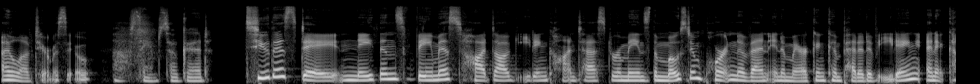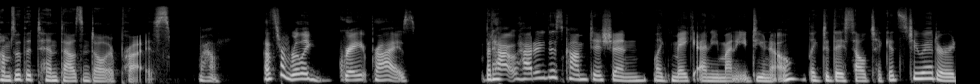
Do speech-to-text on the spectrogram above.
I love tiramisu. Oh, Sam, so good. To this day, Nathan's famous hot dog eating contest remains the most important event in American competitive eating, and it comes with a $10,000 prize. Wow. That's a really great prize. But how how did this competition like make any money? Do you know? Like did they sell tickets to it or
